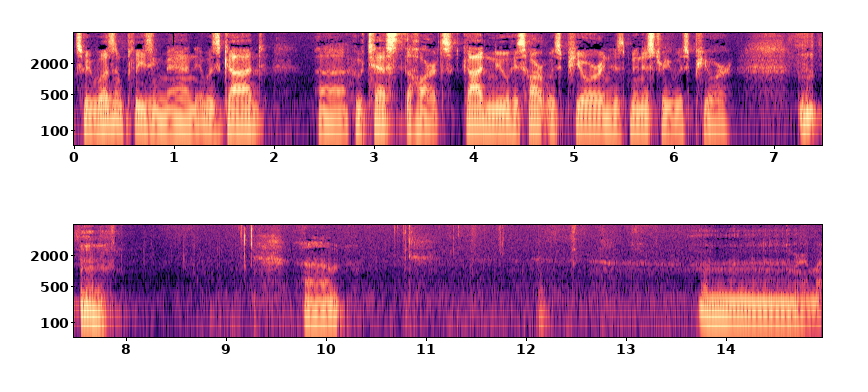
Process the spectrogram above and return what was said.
so he wasn't pleasing man. It was God uh, who tests the hearts. God knew his heart was pure and his ministry was pure. um, hmm, where am I?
